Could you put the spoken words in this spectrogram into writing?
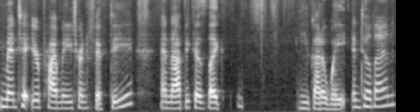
meant to hit your prime when you turn 50 and not because like you got to wait until then.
